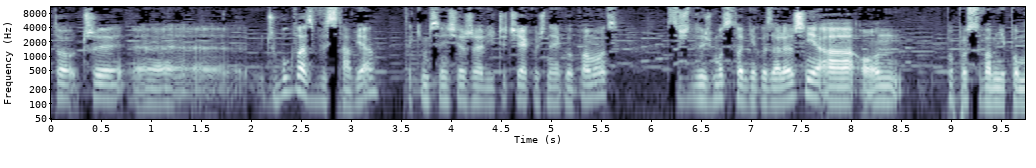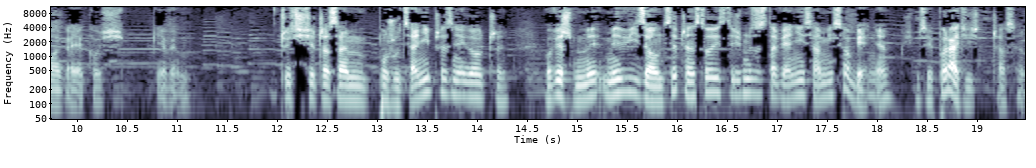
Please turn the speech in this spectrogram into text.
to czy, e, czy Bóg was wystawia? W takim sensie, że liczycie jakoś na Jego pomoc, jesteście dość mocno od Niego zależni, a On po prostu wam nie pomaga jakoś, nie wiem, czujecie się czasem porzuceni przez Niego, czy... Bo wiesz, my, my widzący często jesteśmy zostawiani sami sobie, nie? Musimy sobie poradzić czasem,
